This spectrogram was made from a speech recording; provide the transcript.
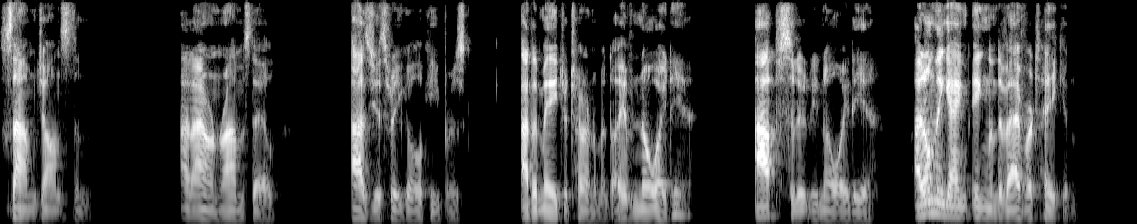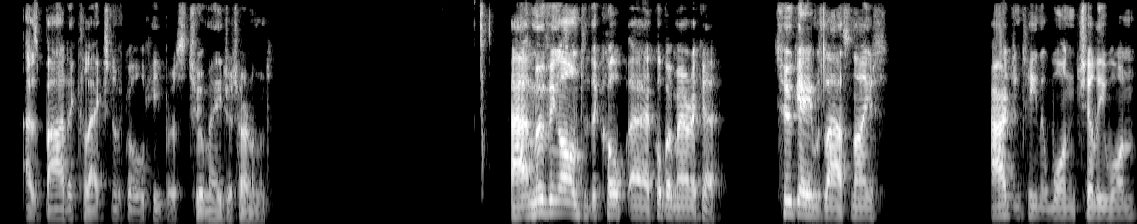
Sam Johnstone, and Aaron Ramsdale as your three goalkeepers at a major tournament, I have no idea. Absolutely no idea. I don't think England have ever taken as bad a collection of goalkeepers to a major tournament. Uh, moving on to the Copa, uh, America. Two games last night. Argentina won, Chile won.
